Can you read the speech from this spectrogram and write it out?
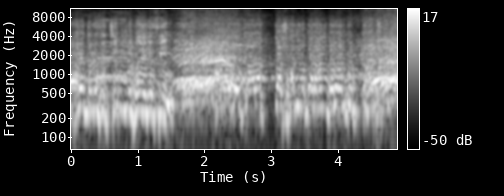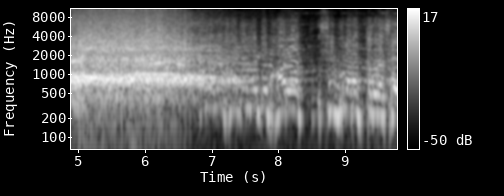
ভারতের কাছে চিহ্ন হয়ে গেছি। আমাদেরকে আর একটা স্বাধীনতার আন্দোলন করতে হবে। শৃঙ্খলাবদ্ধ করেছে।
